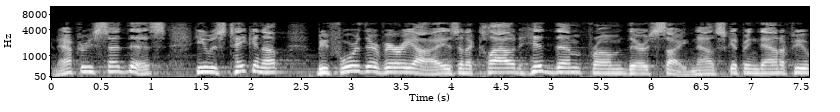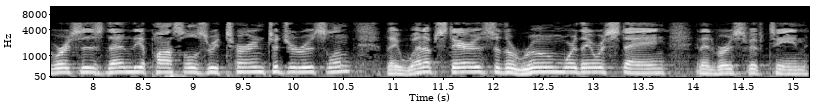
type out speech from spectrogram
And after he said this, he was taken up before their very eyes, and a cloud hid them from their sight. Now, skipping down a few verses, then the apostles returned to Jerusalem. They went upstairs to the room where they were staying. And in verse 15,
